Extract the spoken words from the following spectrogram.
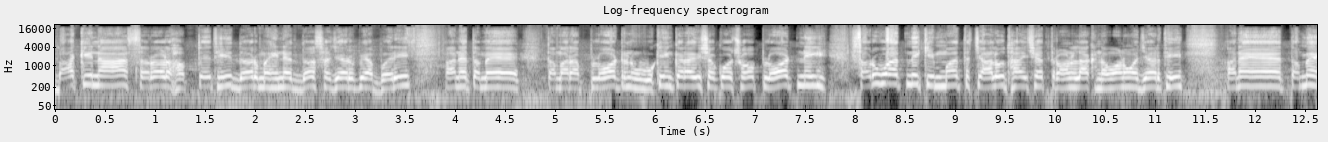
બાકીના સરળ હપ્તેથી દર મહિને દસ હજાર રૂપિયા ભરી અને તમે તમારા પ્લોટનું બુકિંગ કરાવી શકો છો. પ્લોટની શરૂઆતની કિંમત ચાલુ થાય છે ત્રણ લાખ નવ્વાણું હજારથી. અને તમે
